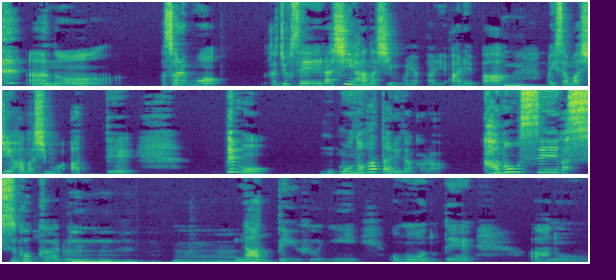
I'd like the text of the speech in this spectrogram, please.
あの、それも、女性らしい話もやっぱりあれば、まあ、勇ましい話もあって、でも、物語だから、可能性がすごくあるうん。なっていうふうに思うので、あの、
